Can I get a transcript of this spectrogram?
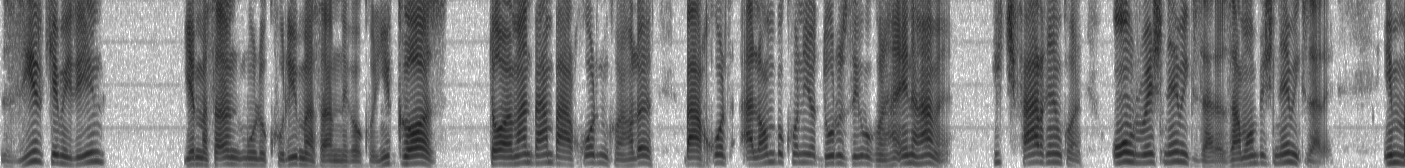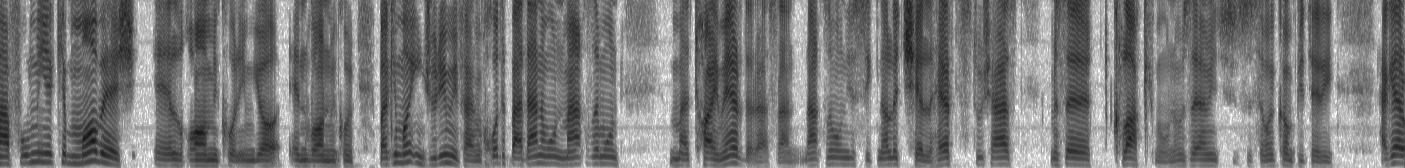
زیر که میرین یه مثلا مولکولی مثلا نگاه کنین یه گاز دائما به هم برخورد می‌کنه. حالا برخورد الان بکنه یا دو روز دیگه بکنه؟ این همه. هیچ فرقی نمی‌کنه. عمر بهش نمیگذره زمان بهش نمیگذره. این مفهومیه که ما بهش القا می‌کنیم یا عنوان می‌کنیم. بلکه ما اینجوری می‌فهمیم. خود بدنمون مغزمون تایمر داره اصلا. مغزمون یه سیگنال 40 هرتز توش هست مثل کلاک میمونه مثل همین سیستم کامپیوتری. اگر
